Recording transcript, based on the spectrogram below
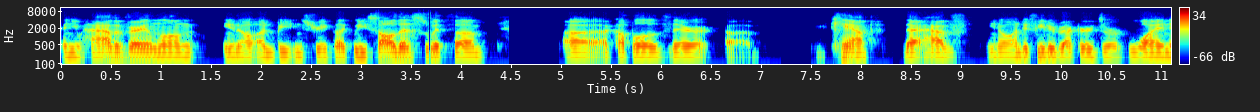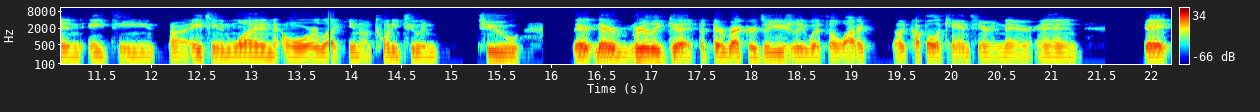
and you have a very long you know unbeaten streak like we saw this with um, uh, a couple of their uh, camp that have you know undefeated records or 1 and 18 uh, 18 and 1 or like you know 22 and 2 they're they're really good but their records are usually with a lot of a couple of cans here and there. And they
